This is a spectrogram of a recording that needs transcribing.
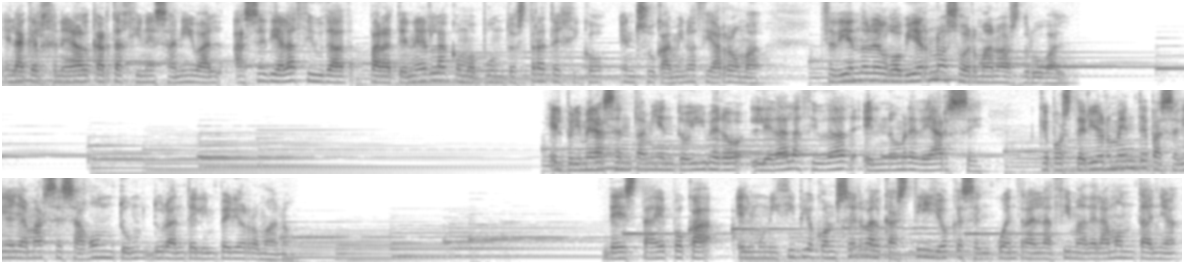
en la que el general cartaginés Aníbal asedia la ciudad para tenerla como punto estratégico en su camino hacia Roma, cediéndole el gobierno a su hermano Asdrúbal. El primer asentamiento íbero le da a la ciudad el nombre de Arse, que posteriormente pasaría a llamarse Saguntum durante el Imperio Romano. De esta época, el municipio conserva el castillo que se encuentra en la cima de la montaña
